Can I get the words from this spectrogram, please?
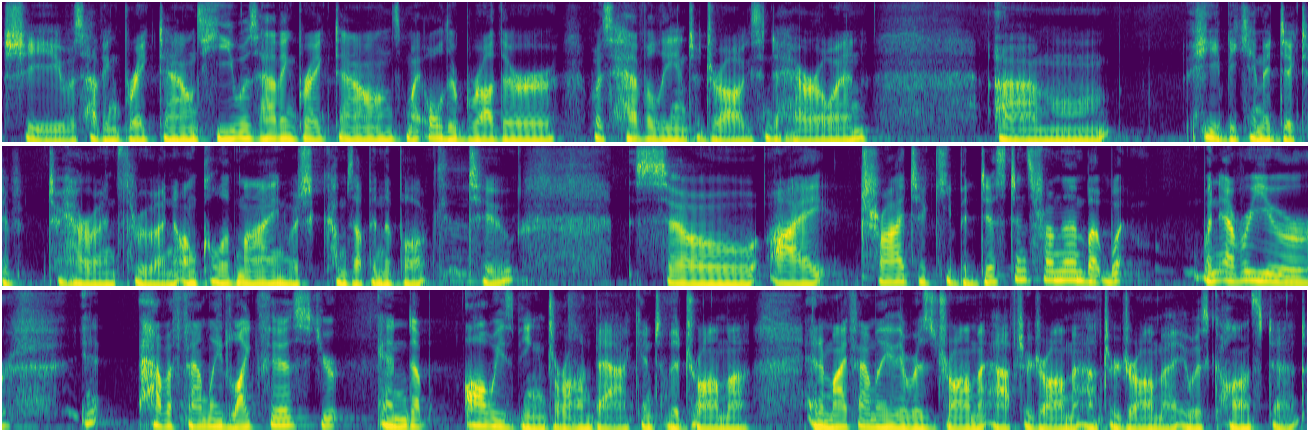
She was having breakdowns. He was having breakdowns. My older brother was heavily into drugs, into heroin. Um, he became addicted to heroin through an uncle of mine, which comes up in the book too. So I tried to keep a distance from them, but what, whenever you have a family like this, you end up always being drawn back into the drama. And in my family, there was drama after drama after drama. It was constant.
